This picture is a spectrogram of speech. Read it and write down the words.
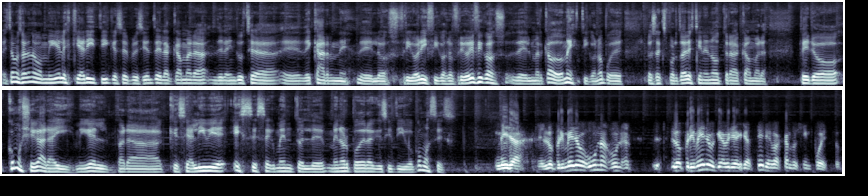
estamos hablando con Miguel Schiariti, que es el presidente de la Cámara de la Industria eh, de Carne, de los frigoríficos, los frigoríficos del mercado doméstico, ¿no? Porque los exportadores tienen otra Cámara. Pero, ¿cómo llegar ahí, Miguel, para que se alivie ese segmento, el de menor poder adquisitivo? ¿Cómo haces? Mira, lo primero, una, una, lo primero que habría que hacer es bajar los impuestos.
